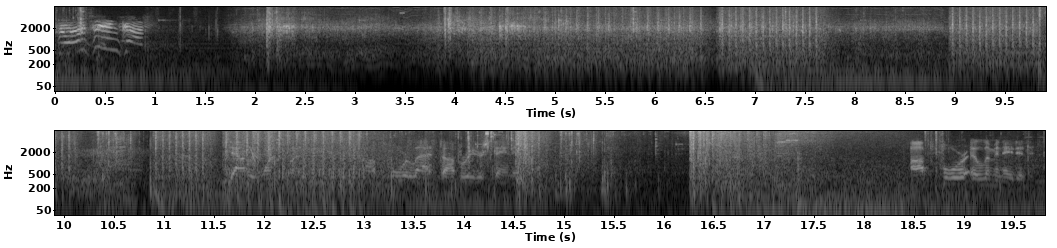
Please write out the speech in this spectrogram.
Charging gun! Down to one friendly. Top four last operator standing. Op 4 eliminated.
